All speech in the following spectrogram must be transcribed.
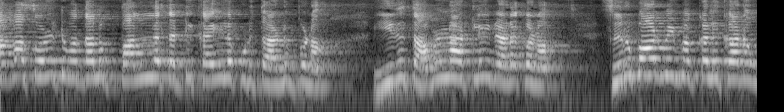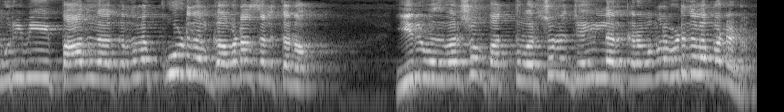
எவன் சொல்லிட்டு வந்தாலும் பல்ல தட்டி கையில் கொடுத்து அனுப்பணும். இது தமிழ்நாட்டிலேயும் நடக்கணும். சிறுபான்மை மக்களுக்கான உரிமையை பாதுகாக்கிறதுல கூடுதல் கவனம் செலுத்தணும். இருபது வருஷம் பத்து வருஷம் ஜெயிலில் இருக்கிறவங்கள விடுதலை பண்ணணும்.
